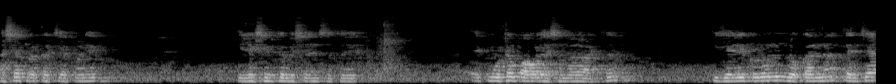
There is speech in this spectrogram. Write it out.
अशा प्रकारचे आपण एक इलेक्शन कमिशनचं ते एक मोठं पाऊल आहे असं मला वाटतं. की जेणेकरून लोकांना त्यांच्या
